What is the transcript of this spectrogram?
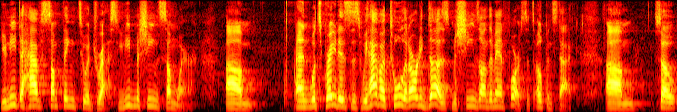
you need to have something to address. You need machines somewhere. Um, and what's great is, is we have a tool that already does machines on demand for us. It's OpenStack. Um, so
